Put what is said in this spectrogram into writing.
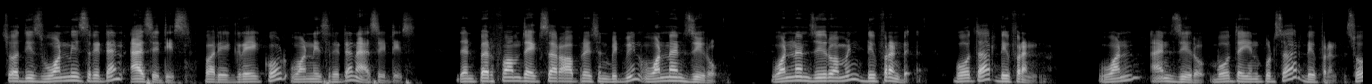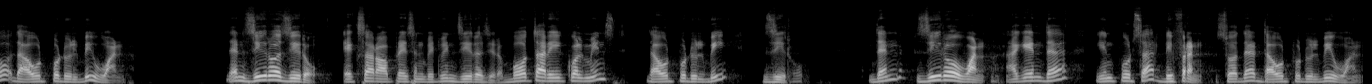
so this 1 is written as it is. For a gray code 1 is written as it is. Then perform the xor operation between 1 and 0 1 and 0 mean different. Both are different. 1 and 0 both the inputs are different. So the output will be 1 then 0 0 xor operation between 0 0 both are equal means the output will be 0 then 0 1 again the inputs are different so that the output will be 1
